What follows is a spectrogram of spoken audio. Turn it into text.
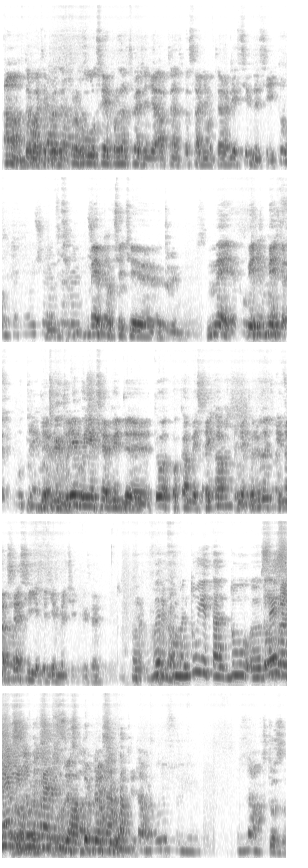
А, давайте про- проголосуємо про затвердження акту на списання матеріальних цінностей. Проти, виходить, Ми, е, ми, від, ми де, Утримуємося. утримуємося від е, того, поки ми цей акт не перейдуть і на сесії, тоді ми чуть вже Тобто ви рекомендуєте до е, сесії. Допрацювати. Так. Так, голосуємо. За. Хто за?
